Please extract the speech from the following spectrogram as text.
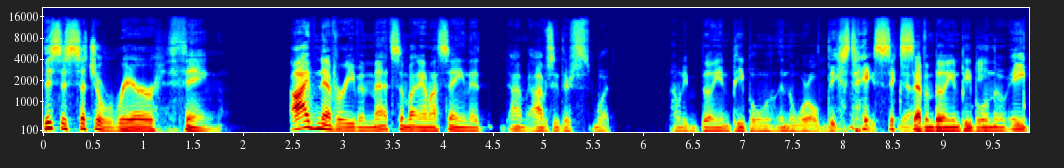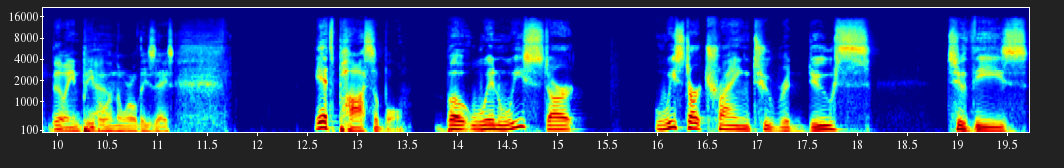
this is such a rare thing i've never even met somebody i'm not saying that um, obviously there's what how many billion people in the world these days six Yeah. seven billion people in the eight billion people Yeah. in the world these days it's possible but when we start we start trying to reduce to these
